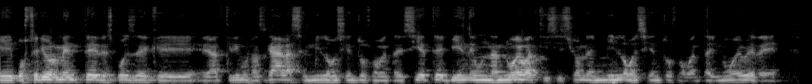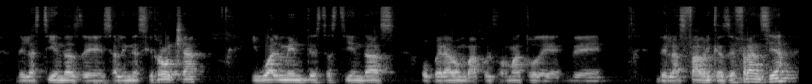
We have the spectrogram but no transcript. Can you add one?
Eh, posteriormente, después de que eh, adquirimos las galas en 1997, viene una nueva adquisición en 1999 de, de las tiendas de Salinas y Rocha. Igualmente, estas tiendas operaron bajo el formato de, las fábricas de Francia.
